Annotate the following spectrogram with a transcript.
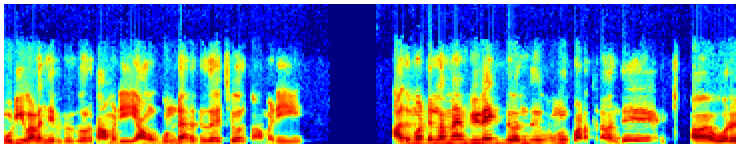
முடி வளைஞ்சிருக்கிறது ஒரு காமெடி அவங்க குண்டா இருக்கிறத வச்சு ஒரு காமெடி அது மட்டும் இல்லாம விவேக் வந்து இன்னொரு படத்துல வந்து ஒரு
